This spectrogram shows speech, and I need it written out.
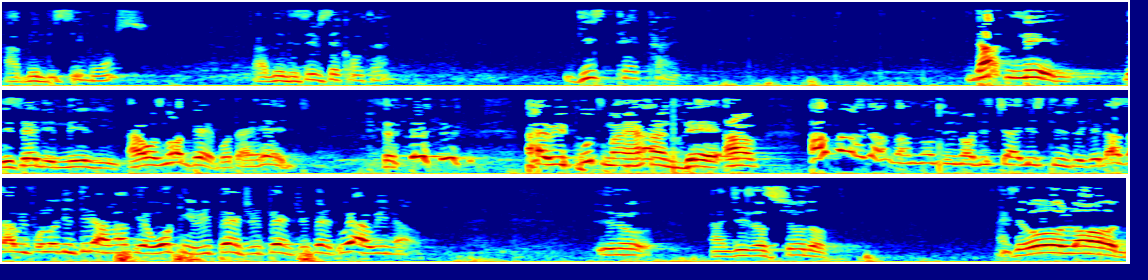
I've been deceived once. I've been deceived second time. This third time. That nail, they said they nailed him. I was not there, but I heard. I will put my hand there. I'm, I'm, I'm, I'm not doing all these childish things again. That's how we followed the three and a half year walking. Repent, repent, repent. Where are we now? You know, and Jesus showed up. I said, Oh Lord.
